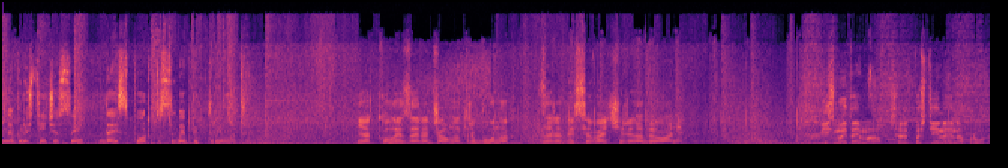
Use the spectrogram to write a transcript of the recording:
У непрості часи дай спорту себе підтримати. Як коли заряджав на трибунах, зарядися ввечері на дивані. Візьми тайм-аут серед постійної напруги.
